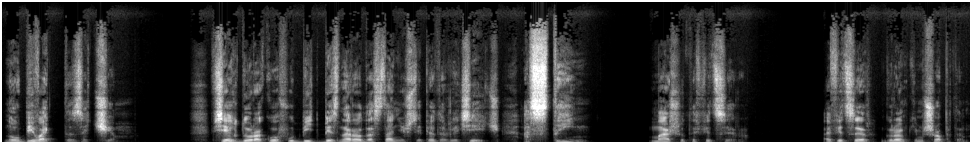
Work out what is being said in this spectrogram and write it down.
но убивать-то зачем? Всех дураков убить без народа останешься, Петр Алексеевич. Остынь! Машет офицеру. Офицер громким шепотом.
